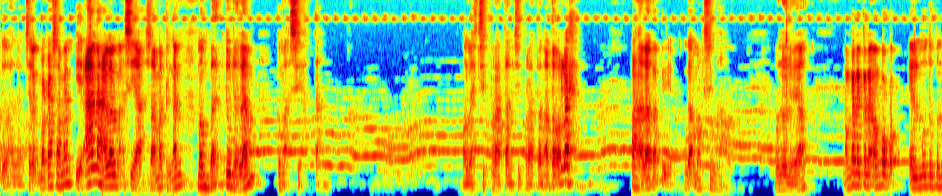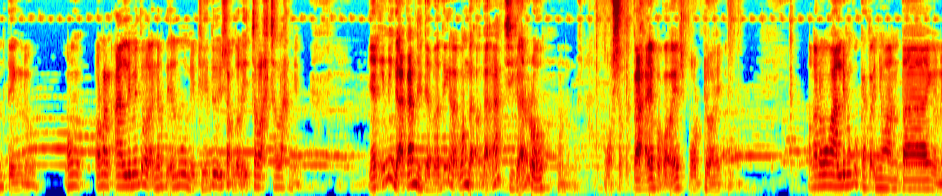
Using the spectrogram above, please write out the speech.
untuk hal yang jelek. Maka saman anak halal maksiat sama dengan membantu dalam kemaksiatan. Oleh cipratan-cipratan atau oleh pahala tapi nggak maksimal. Menurut ya. Makanya kena apa kok? Ilmu itu penting loh orang alim itu nggak ngerti ilmu nih dia itu isok golek celah-celahnya yang ini nggak akan didapati kalau nggak nggak ngaji gak roh. Mau sedekah ya pokoknya sepodo ya. Makanya orang alim itu kata nyuantai gitu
